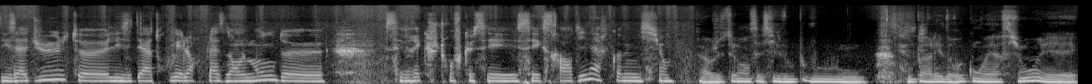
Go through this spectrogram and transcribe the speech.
des adultes, les aider à trouver leur place dans le monde. Euh, c'est vrai que je trouve que c'est extraordinaire comme mission. Alors justement, Cécile, vous, parlez de reconversion et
